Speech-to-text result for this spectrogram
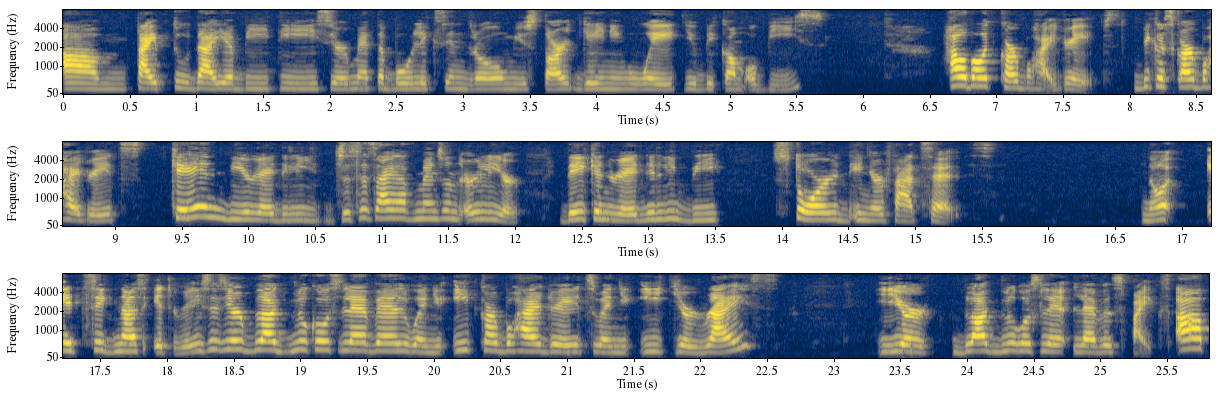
um, type 2 diabetes, your metabolic syndrome, you start gaining weight, you become obese. How about carbohydrates? Because carbohydrates can be readily, just as I have mentioned earlier, they can readily be stored in your fat cells. No, it signals it raises your blood glucose level when you eat carbohydrates, when you eat your rice, your blood glucose le- level spikes up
